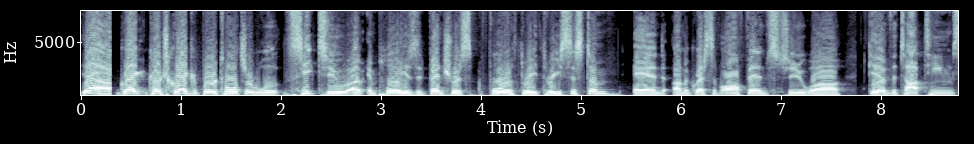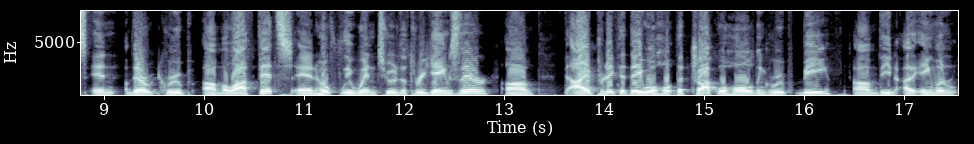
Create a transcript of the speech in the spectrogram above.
Yeah, Gregg, Coach Gregg Berhalter will seek to uh, employ his adventurous 4-3-3 system and um, aggressive offense to uh, give the top teams in their group um, a lot of fits and hopefully win two of the three games there. Um, I predict that they will hold, the chalk will hold in Group B. Um, the uh, England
